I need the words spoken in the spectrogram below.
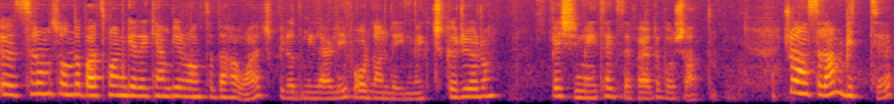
Evet sıramın sonunda batmam gereken bir nokta daha var. Bir adım ilerleyip oradan da ilmek çıkarıyorum. 5 ilmeği tek seferde boşalttım. Şu an sıram bitti.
